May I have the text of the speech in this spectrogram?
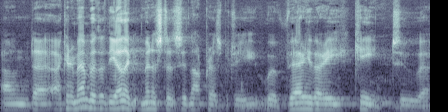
And uh, I can remember that the other ministers in that presbytery were very, very keen to uh,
